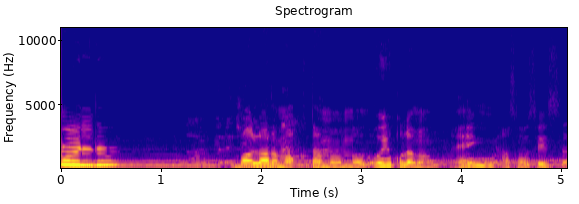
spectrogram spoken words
bo'ldi. Bolalarim o'qitaman uy qilaman eng asosiysi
